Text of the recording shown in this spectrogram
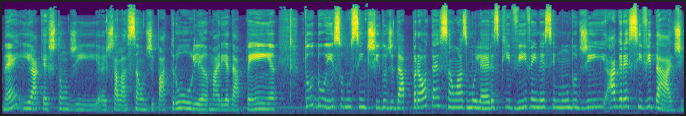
Né? E a questão de a instalação de patrulha, Maria da Penha, tudo isso no sentido de dar proteção às mulheres que vivem nesse mundo de agressividade.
